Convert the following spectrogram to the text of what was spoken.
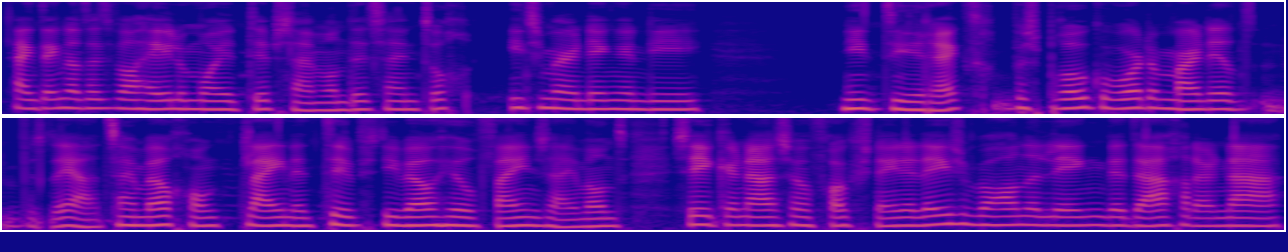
ja, ik denk dat dit wel hele mooie tips zijn. Want dit zijn toch iets meer dingen die niet direct besproken worden. Maar dit, ja, het zijn wel gewoon kleine tips die wel heel fijn zijn. Want zeker na zo'n fractionele laserbehandeling, de dagen daarna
